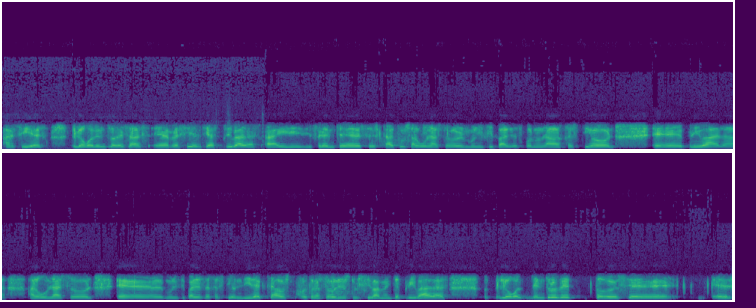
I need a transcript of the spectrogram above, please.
Así es. Luego dentro de esas eh, residencias privadas hay diferentes estatus, algunas son municipales con una gestión eh, privada, algunas son eh, municipales de gestión directa, otras son exclusivamente privadas. Luego dentro de todo ese el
